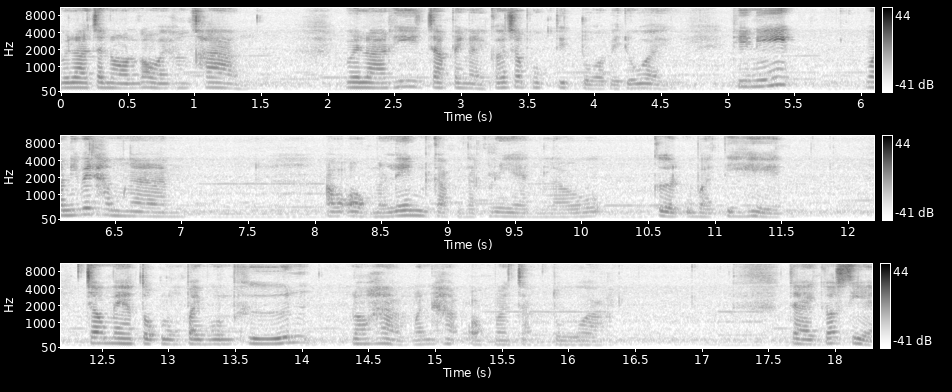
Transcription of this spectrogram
เวลาจะนอนก็เอาไว้ข้างๆ เวลาที่จะไปไหนก็จะพกติดตัวไปด้วย ทีนี้วันนี้ไปทำงาน เอาออกมาเล่นกับนักเรียนแล้วเกิดอุบัติเหตุ จ้าแมวตกลงไปบนพื้น แล้วหางมันหักออกมาจากตัว ใจก็เสีย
